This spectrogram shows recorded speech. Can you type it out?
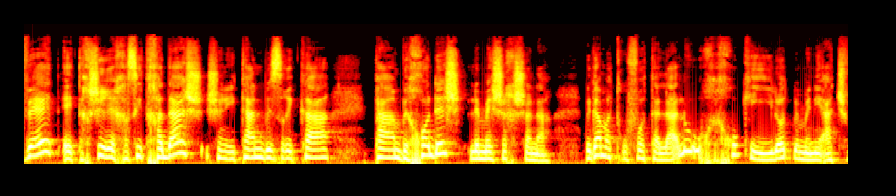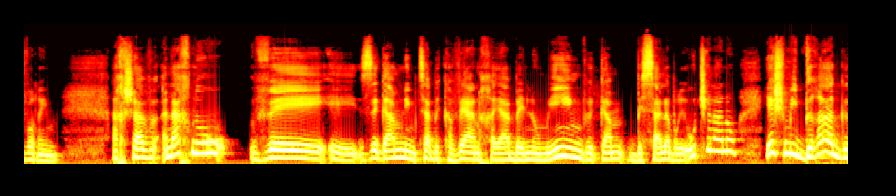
ותכשיר יחסית חדש שניתן בזריקה פעם בחודש למשך שנה. וגם התרופות הללו הוכחו כיעילות במניעת שברים. עכשיו, אנחנו, וזה גם נמצא בקווי ההנחיה הבינלאומיים וגם בסל הבריאות שלנו, יש מדרג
